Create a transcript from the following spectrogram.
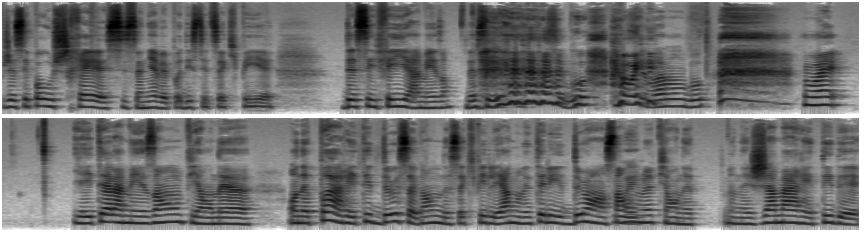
je sais pas où je serais si Sonny avait pas décidé de s'occuper euh, de ses filles à la maison. De ses... c'est beau. Oui. C'est vraiment beau. Oui. Il a été à la maison, puis on a, on n'a pas arrêté deux secondes de s'occuper de Léane. On était les deux ensemble, puis on n'a on jamais arrêté de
